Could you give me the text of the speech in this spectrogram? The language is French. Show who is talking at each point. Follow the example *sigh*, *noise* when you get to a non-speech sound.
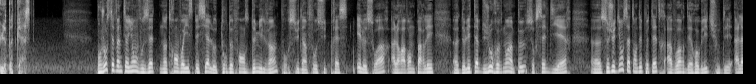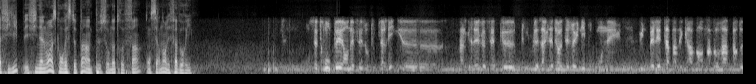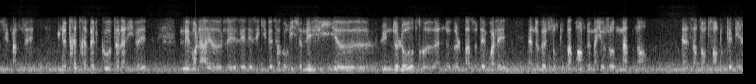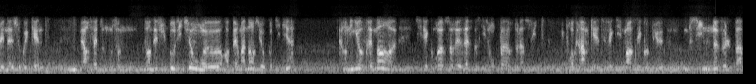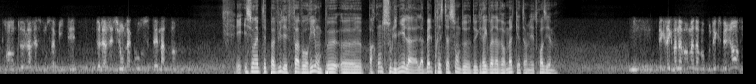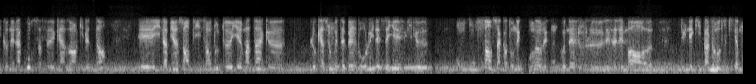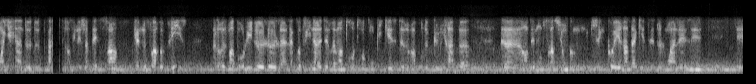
Speaker 1: le podcast.
Speaker 2: Bonjour Stéphane Thérion, vous êtes notre envoyé spécial au Tour de France 2020 pour Sud Info, Sud Presse et Le Soir. Alors avant de parler euh, de l'étape du jour, revenons un peu sur celle d'hier. Euh, ce jeudi, on s'attendait peut-être à voir des Roglic ou des Alaphilippe et finalement, est-ce qu'on reste pas un peu sur notre fin concernant les favoris?
Speaker 3: On s'est trompé en effet sur toute la ligne, euh, malgré le fait que tous les ingrédients étaient réunis pour qu'on ait une belle étape avec un vent favorable par-dessus le marché, une très très belle côte à l'arrivée. Mais voilà, euh, les, équipes des favoris se méfient euh, l'une de l'autre, euh, elles ne veulent pas se dévoiler, elles ne veulent surtout pas prendre le maillot jaune maintenant. Elles attendent sans doute les Pyrénées ce week-end. Mais en fait, nous sommes dans des suppositions en permanence et au quotidien. On ignore vraiment si les coureurs se réservent parce qu'ils ont peur de la suite programme qui est effectivement assez copieux, ou s'ils ne veulent pas prendre la responsabilité de la gestion de la course dès maintenant.
Speaker 2: Et, si on n'a peut-être pas vu les favoris, on peut euh, par contre souligner la, belle prestation de, Greg Van Avermaet qui a terminé troisième.
Speaker 3: Greg Van Avermaet a beaucoup d'expérience, il connaît la course, ça fait 15 ans qu'il est dedans, et il a bien senti sans doute hier matin que l'occasion était belle pour lui d'essayer, puisque on, sent ça quand on est coureur et qu'on connaît les éléments euh, d'une équipe à l'autre, qu'il y a moyen de, partir dans une échappée sans qu'elle ne soit reprise. Malheureusement pour lui, la, côte finale était vraiment trop trop compliquée. C'était vraiment pour de purs grimpeurs euh, en démonstration comme Lutsenko et Rada qui étaient de loin les,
